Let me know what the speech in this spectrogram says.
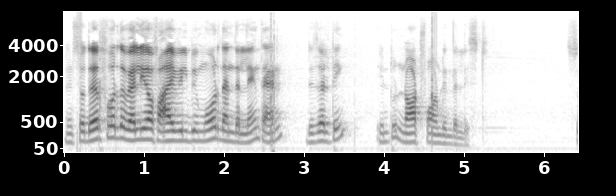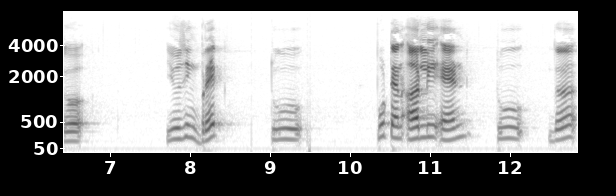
and so therefore the value of i will be more than the length and resulting into not found in the list. So, using break to put an early end to the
